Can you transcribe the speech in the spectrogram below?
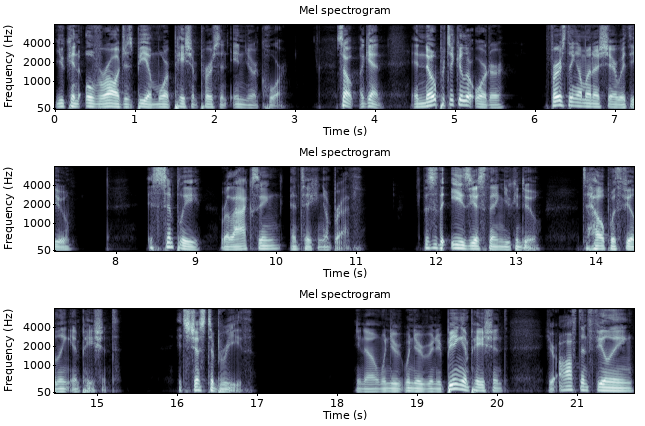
you can overall just be a more patient person in your core. So again, in no particular order, first thing I'm going to share with you is simply relaxing and taking a breath. This is the easiest thing you can do to help with feeling impatient. It's just to breathe. You know, when you're when you're when you're being impatient, you're often feeling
